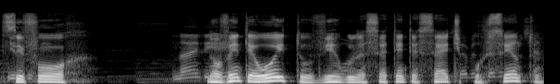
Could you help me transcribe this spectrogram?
se for 98,77%,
